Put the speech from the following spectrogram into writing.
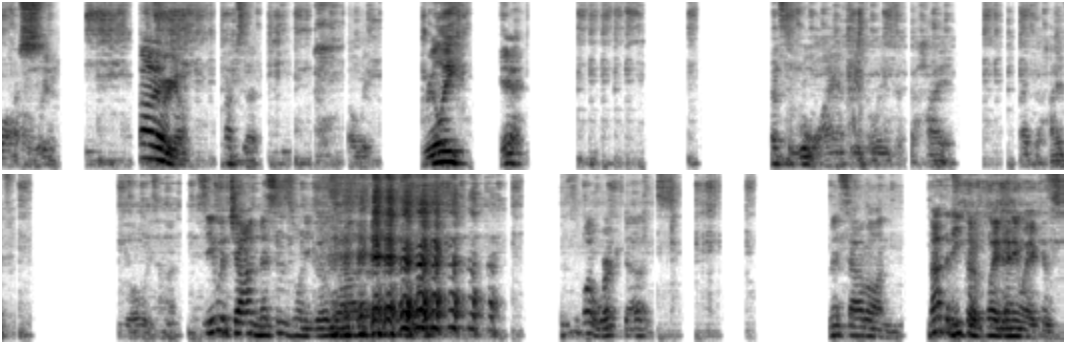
Oh, Oh, there we go. I'm set. Oh Yeah. That's the rule. I have to get the laser. I have to hide. I have to hide from You You always hunt. See what John misses when he goes out. This is what work does. Miss out on not that he could have played anyway, because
